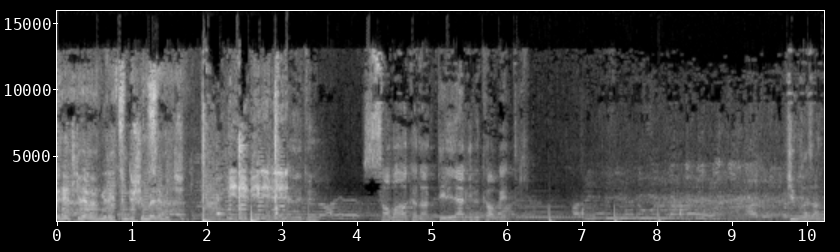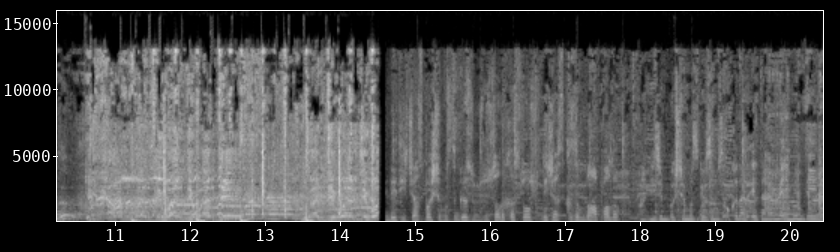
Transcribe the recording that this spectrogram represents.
beni etkilemem gerektiğini düşünmedim hiç. dün sabaha kadar deliler gibi kavga ettik. Kim kazandı? Ne diyeceğiz? Başımızın gözümüzün sadakası olsun diyeceğiz kızım. Ne yapalım? Anneciğim başımız gözümüz o kadar eder mi emin değilim.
